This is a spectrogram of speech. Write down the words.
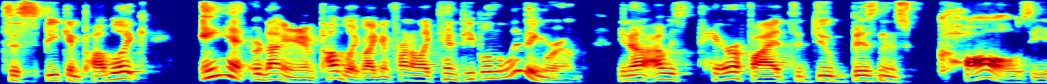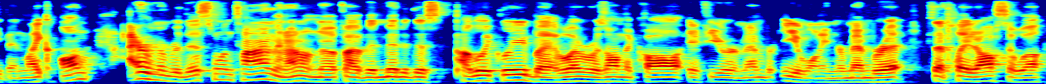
to speak in public and or not even in public, like in front of like 10 people in the living room. You know, I was terrified to do business calls even like on i remember this one time and i don't know if i've admitted this publicly but whoever was on the call if you remember you won't even remember it because i played it off so well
